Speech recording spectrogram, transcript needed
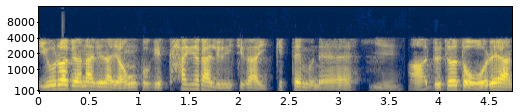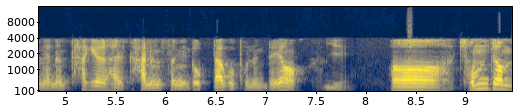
유럽연합이나 영국이 타결할 의지가 있기 때문에 예, 어, 늦어도 올해 안에는 타결할 가능성이 높다고 보는데요. 예, 어, 점점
